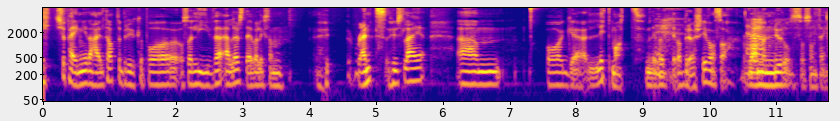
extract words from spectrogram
ikke penger i det hele tatt å bruke på livet ellers. Det var liksom rent, husleie. Um, og eh, litt mat. Men det var, det var brødskive, altså. Ramen noodles og sånne ting.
